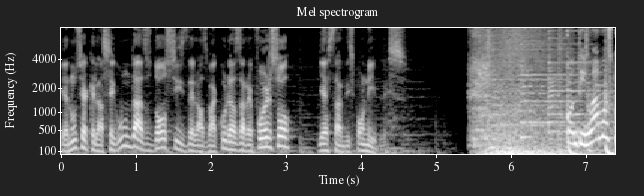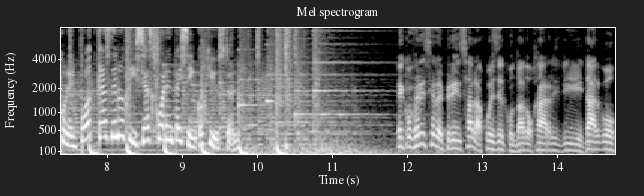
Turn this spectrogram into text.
y anuncia que las segundas dosis de las vacunas de refuerzo ya están disponibles. Continuamos con el podcast de Noticias 45 Houston. En conferencia de prensa, la juez del condado Harris Hidalgo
